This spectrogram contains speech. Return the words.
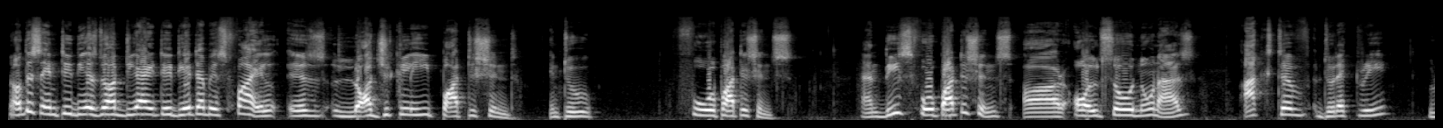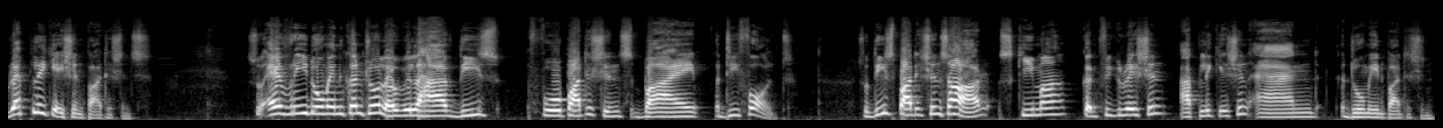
Now this ntds.dit database file is logically partitioned into four partitions and these four partitions are also known as Active Directory replication partitions. So every domain controller will have these four partitions by default. So these partitions are schema, configuration, application and domain partition.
